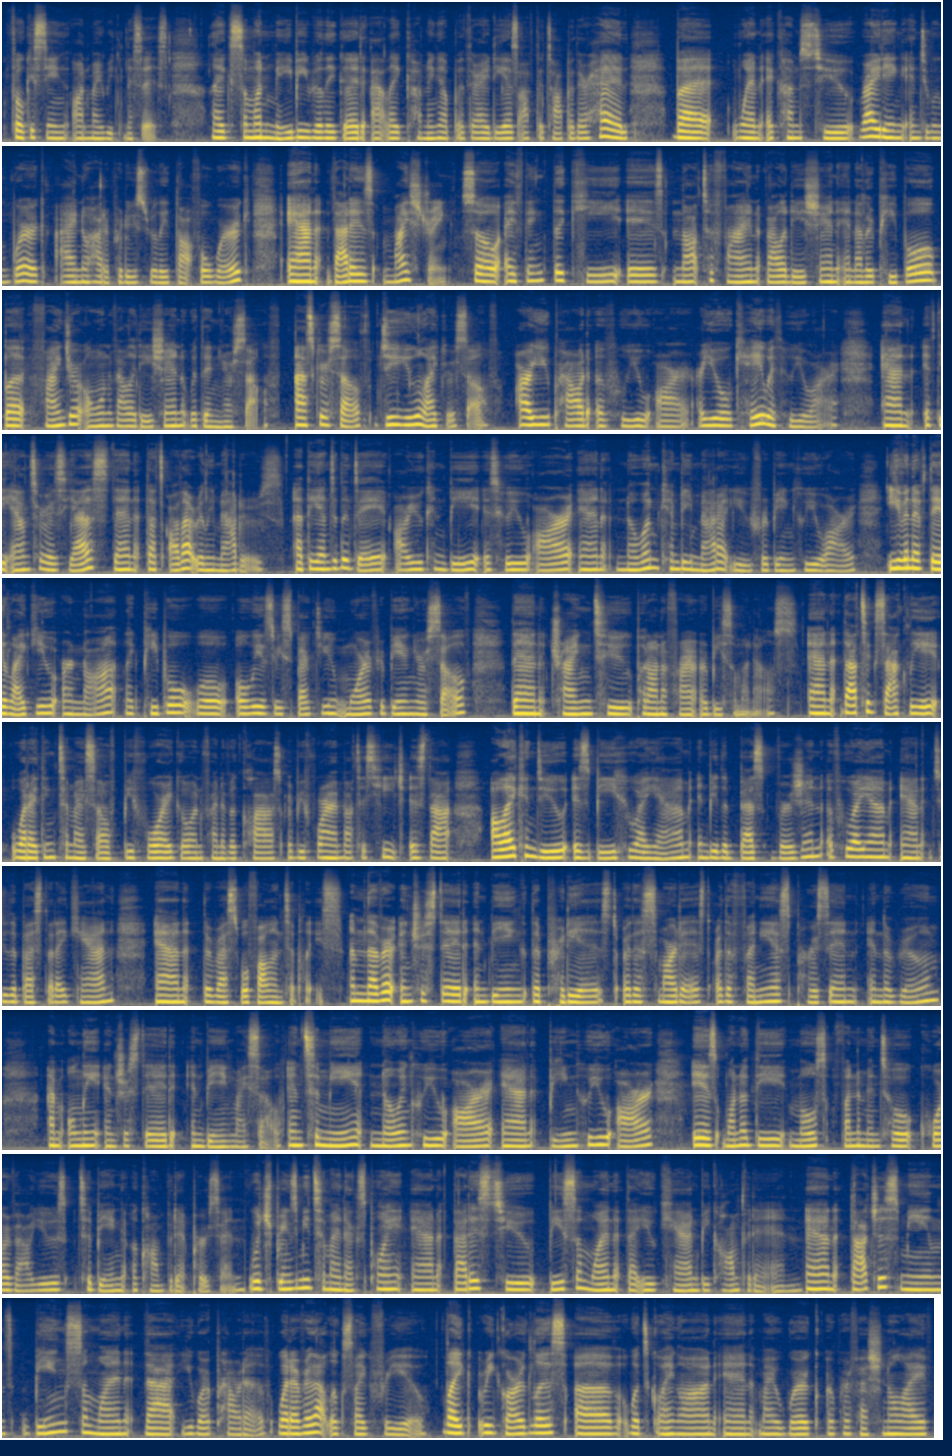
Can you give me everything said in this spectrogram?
focusing on my weaknesses. Like someone may be really good at like coming up with their ideas off the top of their head, but when it comes to writing and doing work, I know how to produce really thoughtful work, and that is my strength. So I think the key is not to find validation in other people, but find your own validation within yourself. Ask yourself, do you like yourself? Are you proud of who you are? Are you okay with who you are? And if the answer is yes, then that's all that really matters. At the end of the day, all you can be is who you are, and no one can be mad at you for being who you are. Even if they like you or not, like people will always respect you more for being yourself than trying to put on a front or be someone else. And that's exactly what I think to myself before I go in front of a class or before I'm about to teach is that all I can do is be who I am and be the best version of who I am and do the best that I can and the rest will fall into place. I'm never interested in being the prettiest or the smartest or the funniest person in the room. I'm only interested in being myself. And to me, knowing who you are and being who you are is one of the most fundamental core values to being a confident person. Which brings me to my next point, and that is to be someone that you can be confident in. And that just means being someone that you are proud of, whatever that looks like for you. Like, regardless of what's going on in my work or professional life,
